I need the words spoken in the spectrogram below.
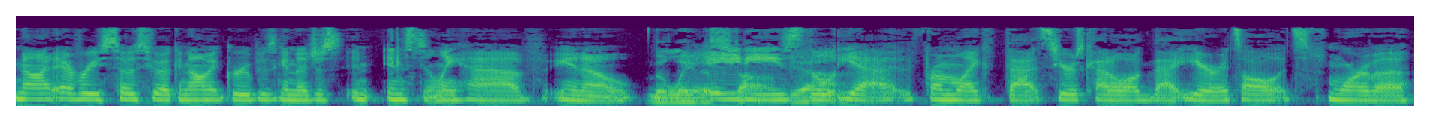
not every socioeconomic group is going to just in- instantly have, you know, the latest 80s, yeah. The, yeah, from like that Sears catalog that year. It's all, it's more of a,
